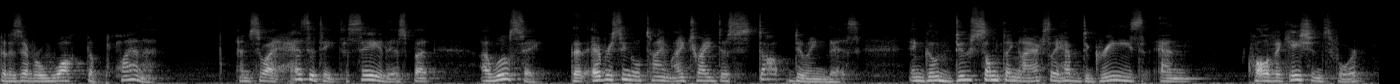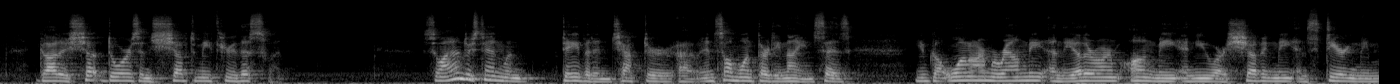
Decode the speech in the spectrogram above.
that has ever walked the planet. And so I hesitate to say this, but I will say that every single time I tried to stop doing this, and go do something I actually have degrees and qualifications for, God has shut doors and shoved me through this one. So I understand when David in chapter uh, in Psalm 139 says, "You've got one arm around me and the other arm on me, and you are shoving me and steering me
